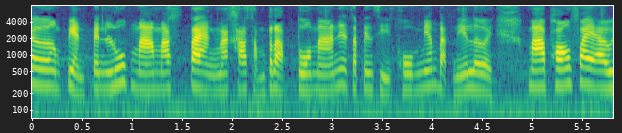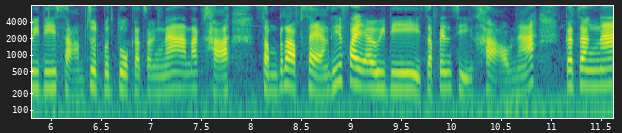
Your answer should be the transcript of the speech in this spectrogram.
เดิมเปลี่ยนเป็นรูปม้ามัสแตงนะคะสำหรับตัวม้าเนี่ยจะเป็นสีโครเมียมแบบนี้เลย มาพร้อมไฟ LED 3 จุดบนตัวกระจังหน้านะคะสำหรับแสงที่ไฟ LED จะเป็นสีขาวนะ กระจังหน้า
